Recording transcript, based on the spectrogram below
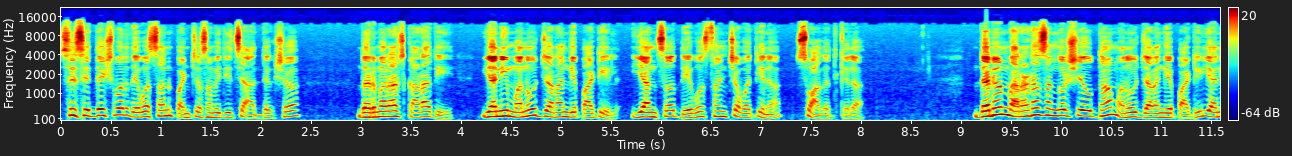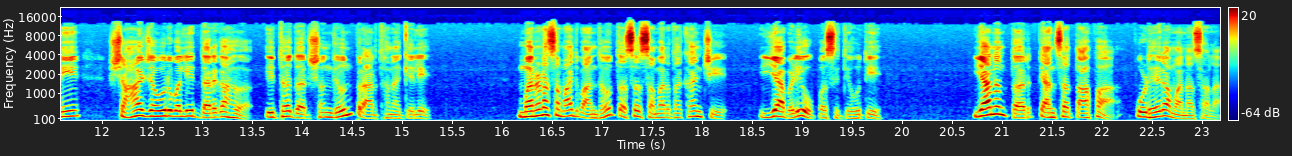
श्री सिद्धेश्वर देवस्थान पंचसमितीचे अध्यक्ष धर्मराज काडादी यांनी मनोज जरांगे पाटील यांचं देवस्थानच्या वतीनं स्वागत केलं. दरम्यान मराठा संघर्ष योद्धा मनोज जरांगे पाटील यांनी शहाजहूरवली दर्गाह इथं दर्शन घेऊन प्रार्थना केली. मराठा समाज बांधव तसंच समर्थकांची यावेळी उपस्थिती होती. यानंतर त्यांचा ताफा पुढे रवाना झाला.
